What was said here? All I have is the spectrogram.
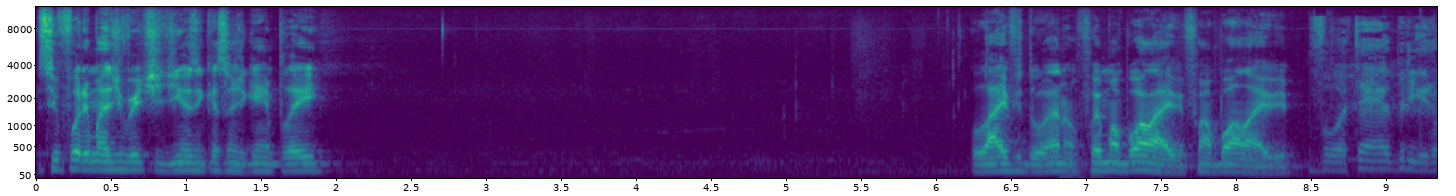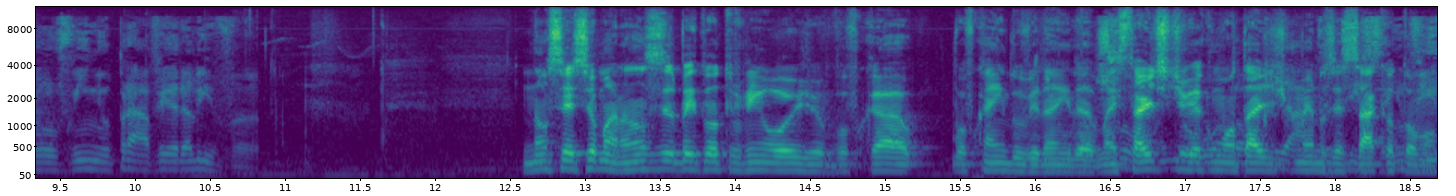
se forem mais divertidinhos em questão de gameplay. Live do ano. Foi uma boa live, foi uma boa live. Vou até abrir um vinho pra ver a live. Não sei se eu, mano, não sei se eu beito outro vinho hoje. Eu vou ficar, vou ficar em dúvida ainda. Mais tarde, se tiver com vontade de menos ressaca, eu tomo.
